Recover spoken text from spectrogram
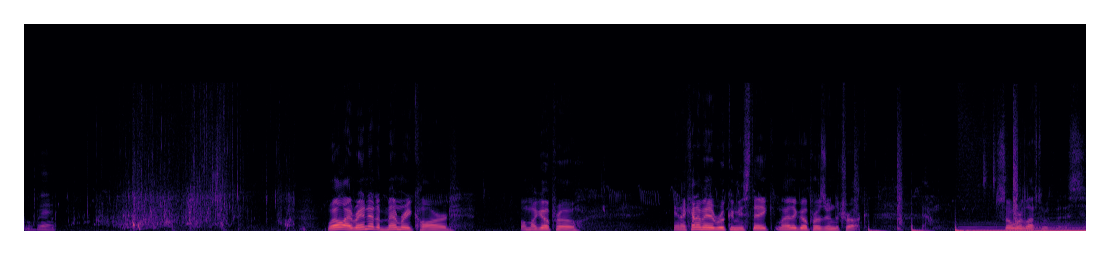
Go back. Well, I ran out of memory card on my GoPro, and I kind of made a rookie mistake. My other GoPros are in the truck. So we're left with this.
